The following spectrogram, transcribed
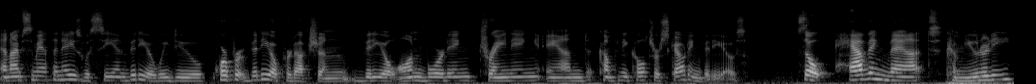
And I'm Samantha Naes with CN Video. We do corporate video production, video onboarding, training, and company culture scouting videos. So having that community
